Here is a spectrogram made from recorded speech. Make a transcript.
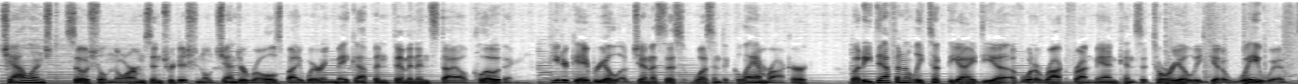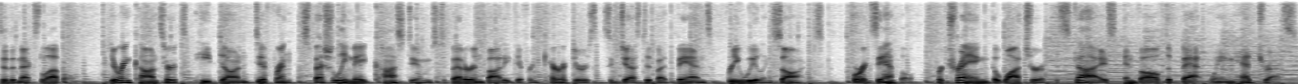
challenged social norms and traditional gender roles by wearing makeup and feminine style clothing. Peter Gabriel of Genesis wasn't a glam rocker, but he definitely took the idea of what a rock frontman can sartorially get away with to the next level. During concerts, he'd different, specially made costumes to better embody different characters suggested by the band's freewheeling songs. For example, portraying the Watcher of the Skies involved a batwing headdress.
